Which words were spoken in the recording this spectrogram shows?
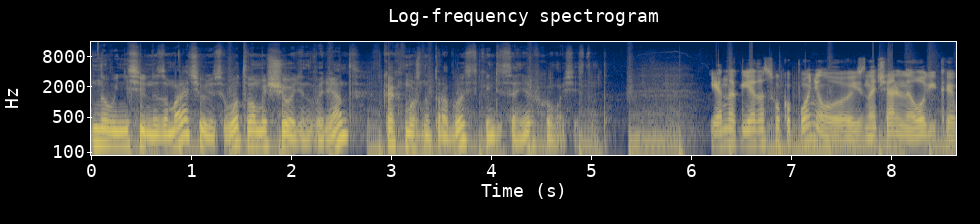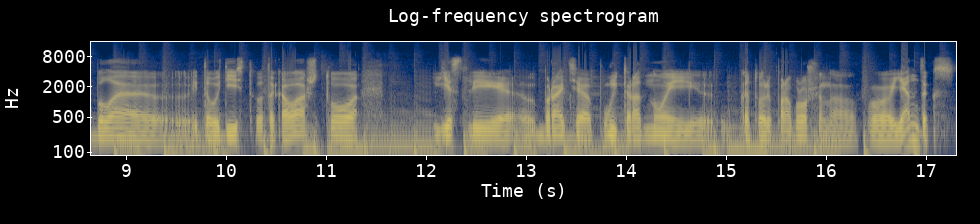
но вы не сильно заморачивались, вот вам еще один вариант, как можно пробросить кондиционер в Home Assistant. Я, я насколько понял, изначальная логика была э, этого действия такова, что если брать э, пульт родной, э, который проброшен в Яндекс,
